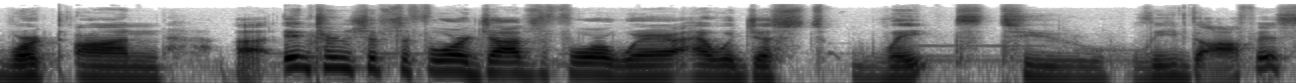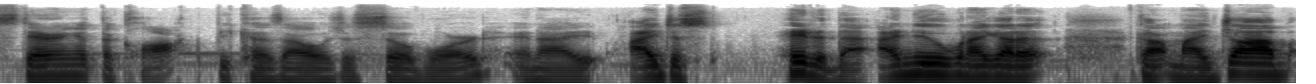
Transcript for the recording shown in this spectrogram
worked on uh, internships before, jobs before, where I would just wait to leave the office staring at the clock because I was just so bored. And I, I just hated that. I knew when I got a got my job,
